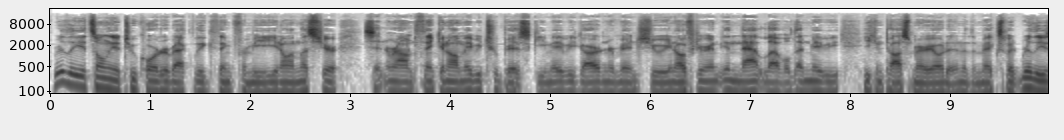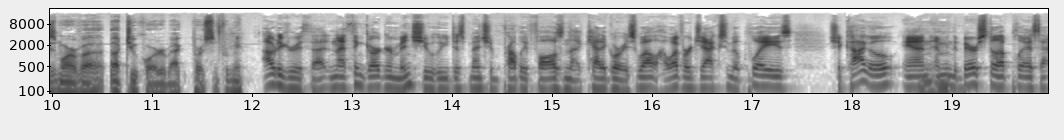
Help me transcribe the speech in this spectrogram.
really, it's only a two quarterback league thing for me. You know, unless you're sitting around thinking, oh, maybe Trubisky, maybe Gardner Minshew. You know, if you're in, in that level, then maybe you can toss Mariota into the mix. But really, he's more of a, a two quarterback person for me. I would agree with that. And I think Gardner Minshew, who you just mentioned, probably falls in that category as well. However, Jacksonville plays Chicago, and Mm-hmm. I mean, the Bears still have playoff,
